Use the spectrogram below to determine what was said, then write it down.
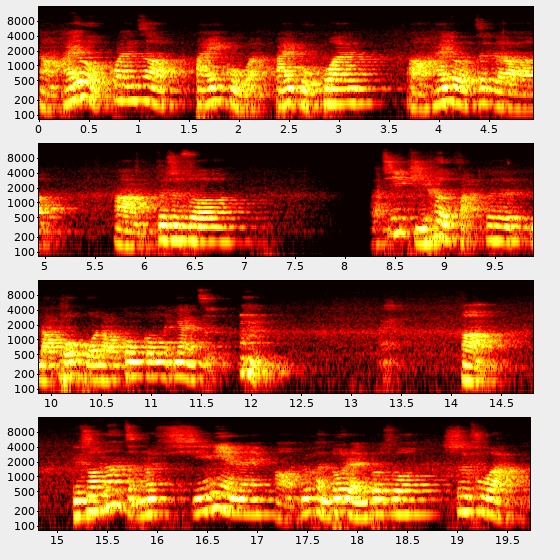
啊，还有关照白骨啊，白骨观，啊，还有这个，啊，就是说。鸡皮鹤发，就是老婆婆、老公公的样子，啊，你说那怎么熄灭呢？啊，有很多人都说师傅啊，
